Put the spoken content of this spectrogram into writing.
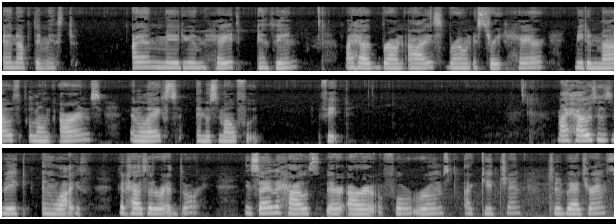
and optimistic. I am medium height and thin. I have brown eyes, brown straight hair, medium mouth, long arms and legs, and a small foot. feet. My house is big and wide. It has a red door. Inside the house there are four rooms, a kitchen, two bedrooms,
